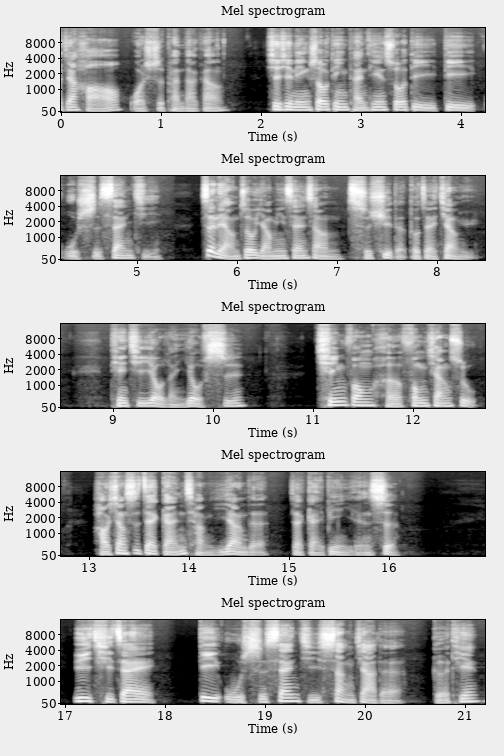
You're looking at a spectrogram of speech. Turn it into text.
大家好，我是潘大刚，谢谢您收听《谈天说地》第五十三集。这两周阳明山上持续的都在降雨，天气又冷又湿，清风和枫香树好像是在赶场一样的在改变颜色。预期在第五十三集上架的隔天，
